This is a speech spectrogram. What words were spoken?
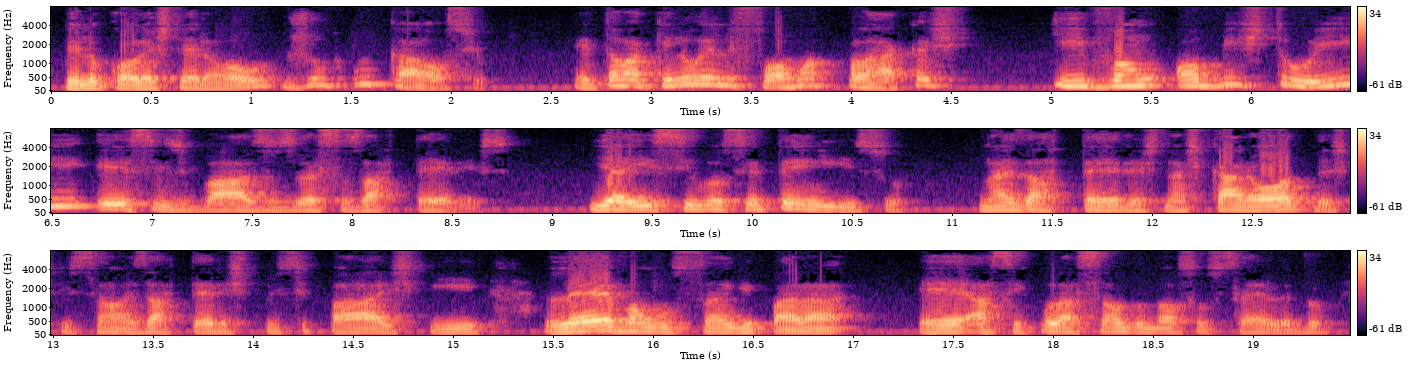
pelo colesterol junto com cálcio. Então aquilo ele forma placas que vão obstruir esses vasos, essas artérias. E aí se você tem isso nas artérias, nas carótidas, que são as artérias principais que levam o sangue para é, a circulação do nosso cérebro,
